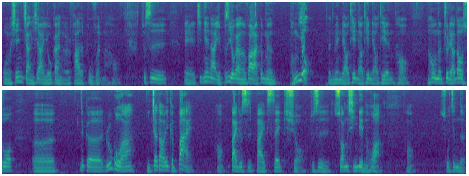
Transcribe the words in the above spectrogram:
我先讲一下有感而发的部分了哈。就是，诶，今天呢，也不是有感而发啦，跟朋友朋友在那边聊天聊天聊天哈。然后呢，就聊到说，呃。那个，如果啊，你交到一个 bi，哦，bi 就是 bisexual，就是双性恋的话，哦，说真的，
